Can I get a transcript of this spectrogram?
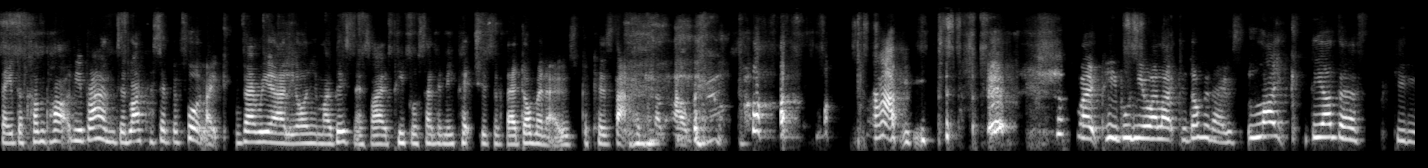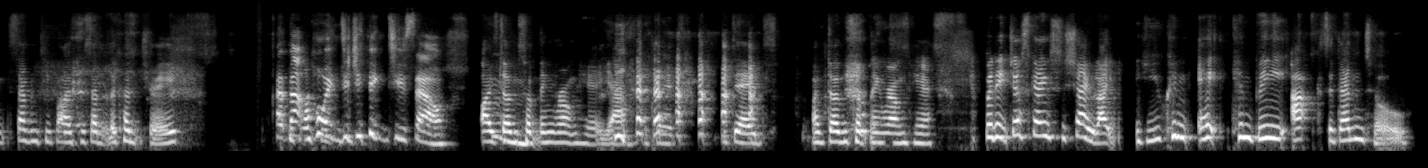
they become part of your brand. And like i said before like very early on in my business i had people sending me pictures of their dominoes because that had somehow part brand. Like people knew i liked the dominoes like the other 75% of the country At that point, did you think to yourself, i've done Hmm. something wrong here yeah i did I did i've done something wrong here but it just goes to show like you can it can be accidental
